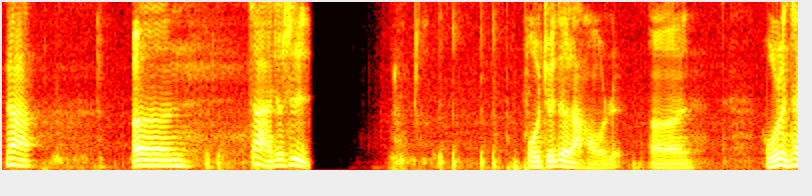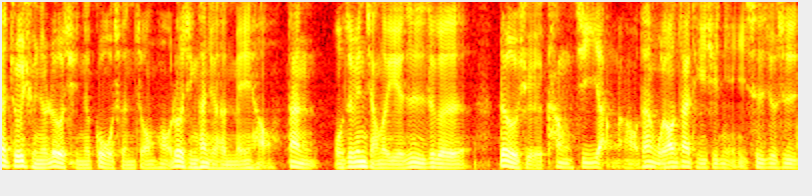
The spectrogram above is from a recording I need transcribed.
那嗯，再来就是，我觉得啦，哦，呃，无论在追寻的热情的过程中，哈，热情看起来很美好，但我这边讲的也是这个热血抗激昂啊。但我要再提醒你一次，就是。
